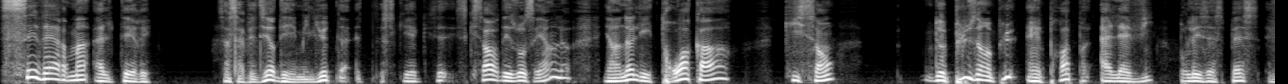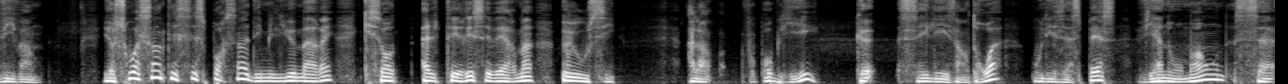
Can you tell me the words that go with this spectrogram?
sévèrement altérés. Ça, ça veut dire des milieux, ce qui, ce qui sort des océans, là, il y en a les trois quarts qui sont de plus en plus impropres à la vie pour les espèces vivantes. Il y a 66% des milieux marins qui sont altérés sévèrement, eux aussi. Alors, il ne faut pas oublier que c'est les endroits où les espèces viennent au monde, ça-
